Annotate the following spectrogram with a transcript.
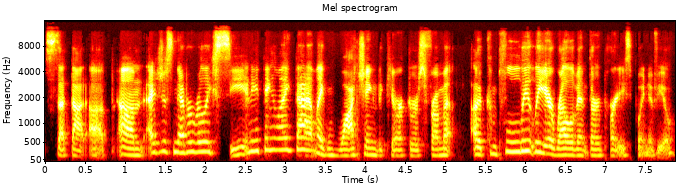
set that up. Um, I just never really see anything like that, like watching the characters from a, a completely irrelevant third party's point of view.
